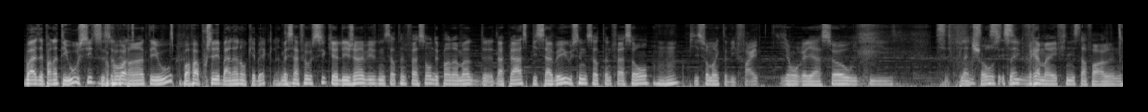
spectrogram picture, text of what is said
Ouais, dépendant t'es où aussi, tu C'est peux, ça, pas, dépendant t'es où. tu peux pas faire pousser des bananes au Québec. Là, Mais ça fait aussi que les gens vivent d'une certaine façon, dépendamment de, de la place, puis ils s'habillent aussi d'une certaine façon. Mhm. Puis sûrement que t'as des fêtes qui ont relié à ça ou des. C'est plein de choses. C'est vraiment infini cette affaire-là. là. Tu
